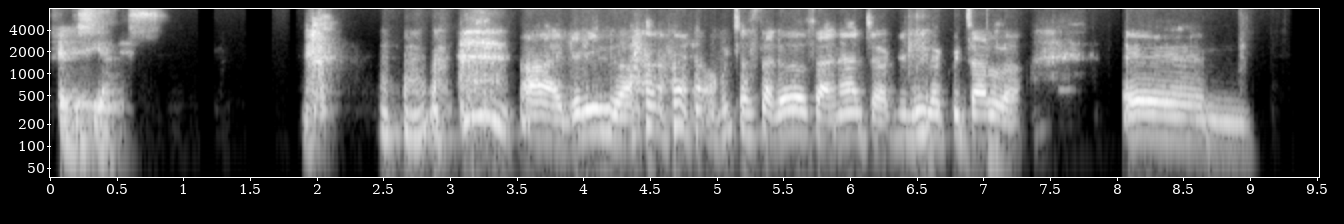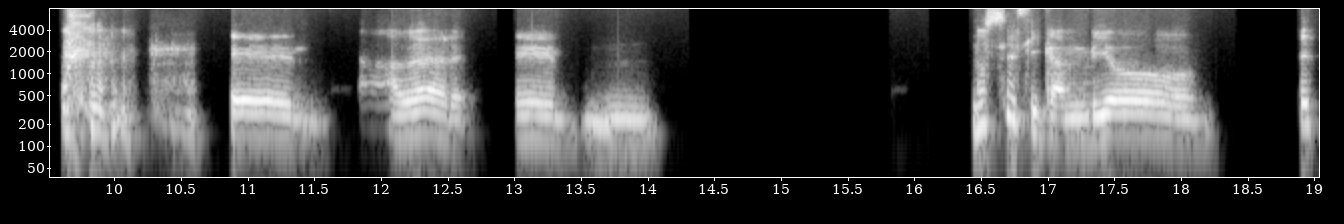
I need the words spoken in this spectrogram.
Felicidades. Ay, qué lindo. muchos saludos a Nacho, qué lindo escucharlo. Eh, eh, a ver, mm, no sé si cambió. Es,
